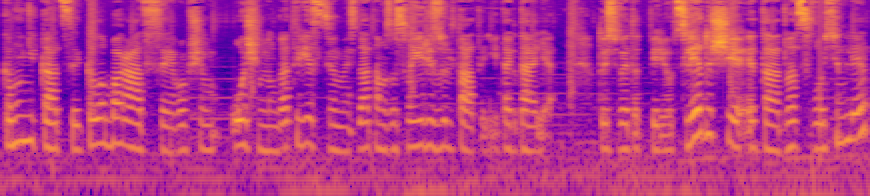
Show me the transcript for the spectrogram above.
коммуникации, коллаборации, в общем, очень много ответственность, да, там за свои результаты и так далее. То есть в этот период. Следующее это 28 лет,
